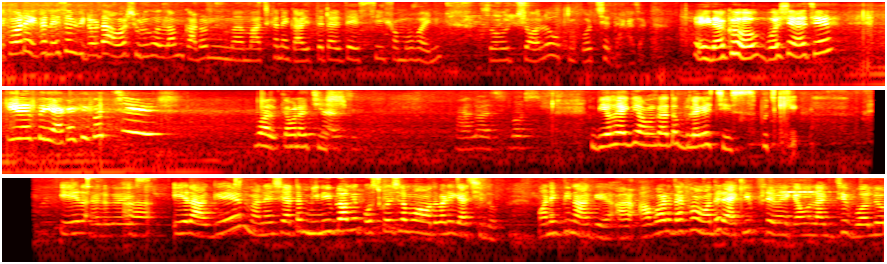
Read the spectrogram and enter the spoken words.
একবারে এখানে এসে ভিডিওটা আবার শুরু করলাম কারণ মাঝখানে গাড়িতে টাড়িতে এসেছি সম্ভব হয়নি। সো চলো কী করছে দেখা যাক। এই দেখো বসে আছে। কি রে তুই একা কি করছিস? বল কেমন আছিস? ভালো আছি বস। বিয়ে হয়ে গিয়ে আমার কথা তো ভুলে গেছিস পুচকি। এর এর আগে মানে সে একটা মিনি ব্লগে পোস্ট করেছিলাম ও আমাদের বাড়ি গেছিল অনেক দিন আগে। আর আবার দেখো আমাদের একই ফ্রেমে কেমন লাগছে বলো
